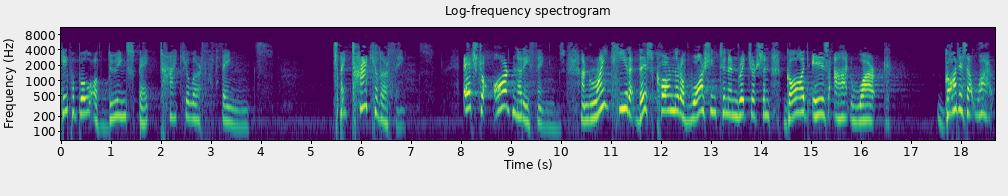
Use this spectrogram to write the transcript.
capable of doing spectacular things. Spectacular things extraordinary things. And right here at this corner of Washington and Richardson, God is at work. God is at work.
